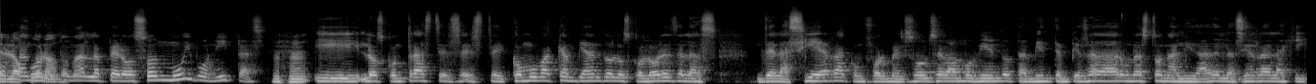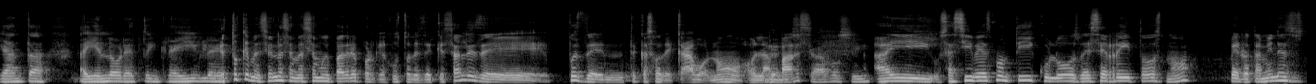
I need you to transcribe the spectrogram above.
Te lo optando no juro. tomarla, pero son muy bonitas. Ujú. Y los contrastes, este, cómo va cambiando los colores de las de la sierra conforme el sol se va moviendo, también te empieza a dar unas tonalidades, la sierra de la giganta ahí en Loreto, increíble. Esto que mencionas se me hace muy padre porque justo desde que sales de, pues de, en este caso de Cabo, ¿no? O La De Paz, Cabos, sí. hay, o sea, sí ves montículos, ves cerritos, ¿no? Pero también es,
